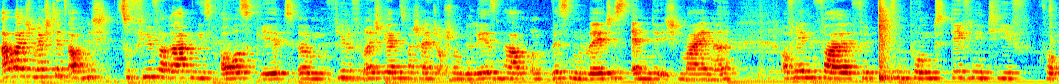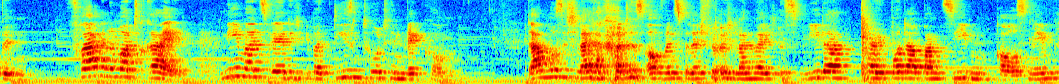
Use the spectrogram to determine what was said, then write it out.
Aber ich möchte jetzt auch nicht zu viel verraten, wie es ausgeht. Ähm, viele von euch werden es wahrscheinlich auch schon gelesen haben und wissen, welches Ende ich meine. Auf jeden Fall für diesen Punkt definitiv verbitten. Frage Nummer 3. Niemals werde ich über diesen Tod hinwegkommen. Da muss ich leider Gottes, auch wenn es vielleicht für euch langweilig ist, wieder Harry Potter Band 7 rausnehmen.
